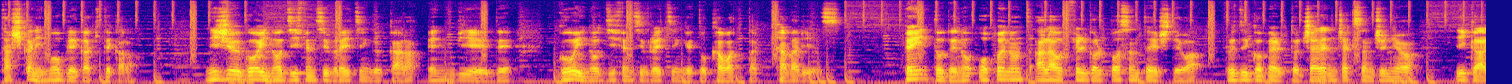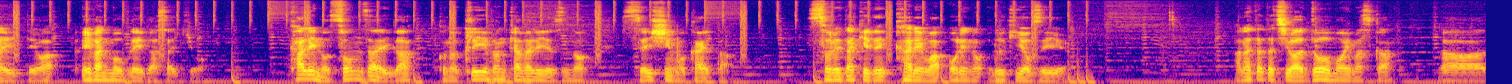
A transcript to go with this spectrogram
確かにモブレが来てから。25位の defensive rating から NBA で5位の defensive rating へと変わったカバリアーズ。ペイントでの opponent allowed field goal percentage では、ルディ・ゴベルト、ジャレン・ジャクソン・ジュニア以外では、エヴァン・モブレイが最強。彼の存在がこのクリーブランド・カバリアーズの精神を変えた。それだけで彼は俺のルーキー・オブ・ザ・イヤー。あなたたちはどう思いますか？あ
